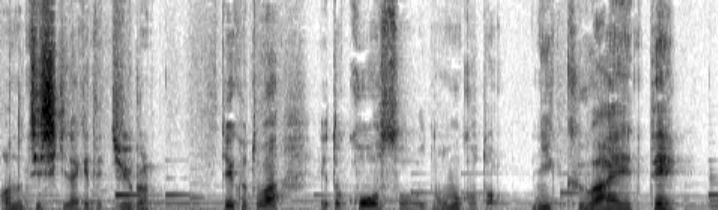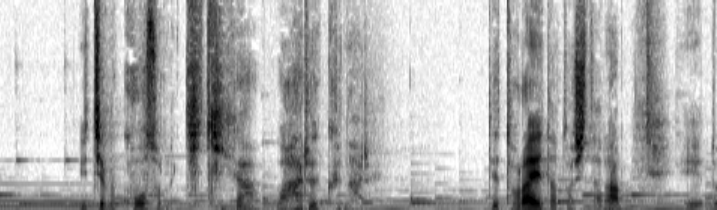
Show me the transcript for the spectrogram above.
あの知識だけで十分。ということは、えー、と酵素を飲むこと。に加えて言っちゃえば酵素の効きが悪くなる。で捉えたとしたら、えーと、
